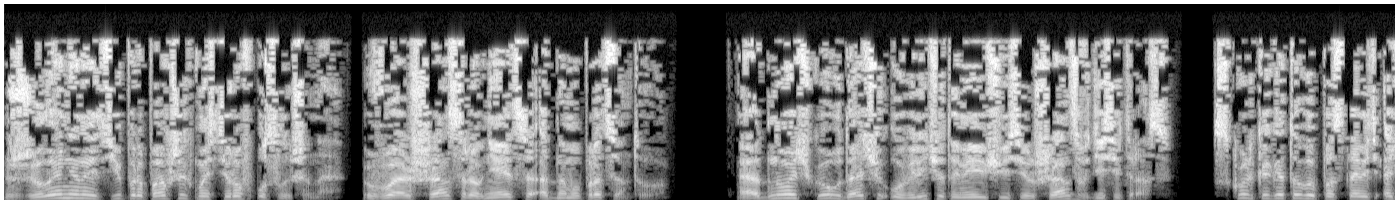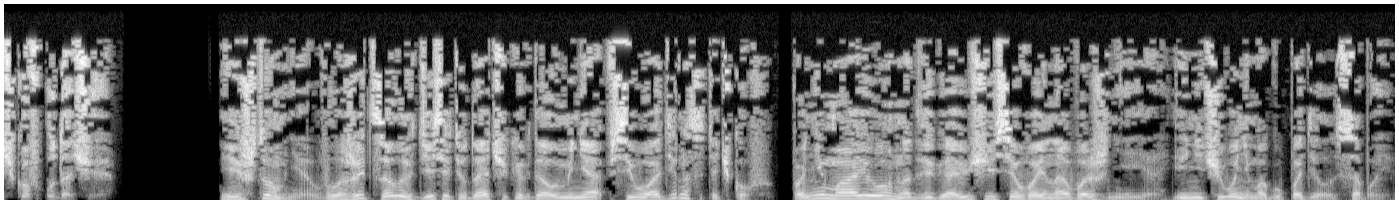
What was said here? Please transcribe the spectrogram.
Желание найти пропавших мастеров услышано. Ваш шанс равняется одному проценту. Одно «И что мне, вложить целых десять удачи, когда у меня всего одиннадцать очков? Понимаю, надвигающаяся война важнее, и ничего не могу поделать с собой.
